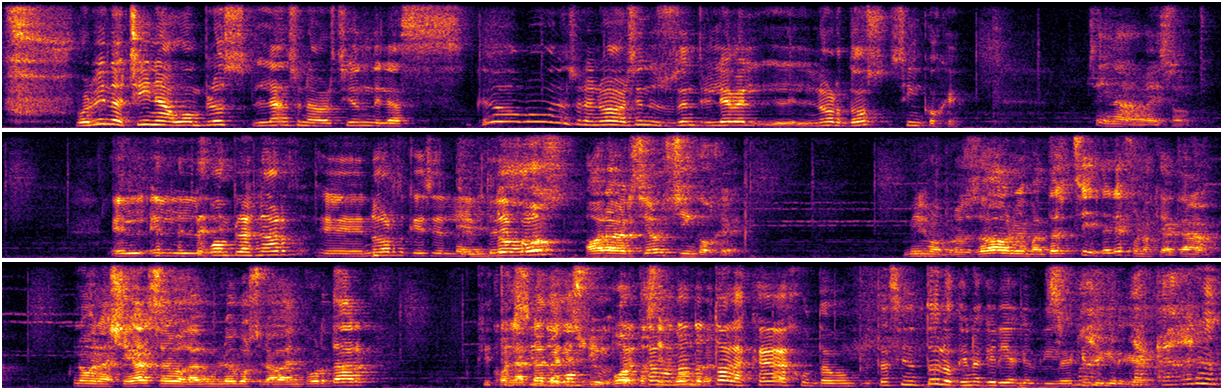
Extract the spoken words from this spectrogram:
Uf, Volviendo a China, OnePlus lanza una versión de las. ¿Cómo? Lanza una nueva versión de su entry level, el Nord 2 5G. Sí, nada, eso. El, el OnePlus Nord, eh, Nord, que es el, el El teléfono. 2, ahora versión 5G. Mismo Bien. procesador, misma pantalla. Sí, teléfonos que acá no van a llegar, salvo que algún loco se lo haga importar. ¿Qué con la plata que se le importa, Está mandando todas las cagas junto a OnePlus. Está haciendo todo lo que no quería que la gente que la cagaron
